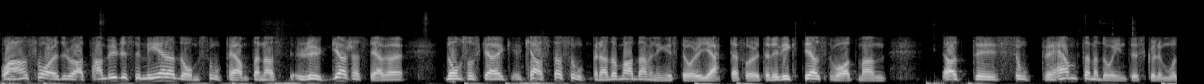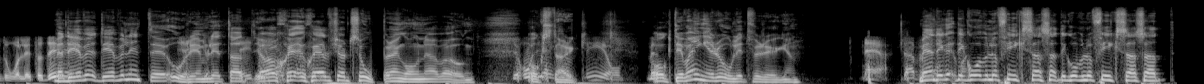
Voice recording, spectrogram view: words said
och han svarade då att han brydde sig mer om sophämtarnas ryggar så att säga. De som ska kasta soporna, de hade han väl inget större hjärta för, utan det viktigaste var att man att eh, sophämtarna då inte skulle må dåligt. Och det, Men det är, väl, det är väl inte orimligt Nej, att... det- Jag har själv, själv kört sopor en gång när jag var ung och stark. om. Men, Och det var inget roligt för ryggen. Nej, Men det, det, går väl att fixa så att, det går väl att fixa så att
